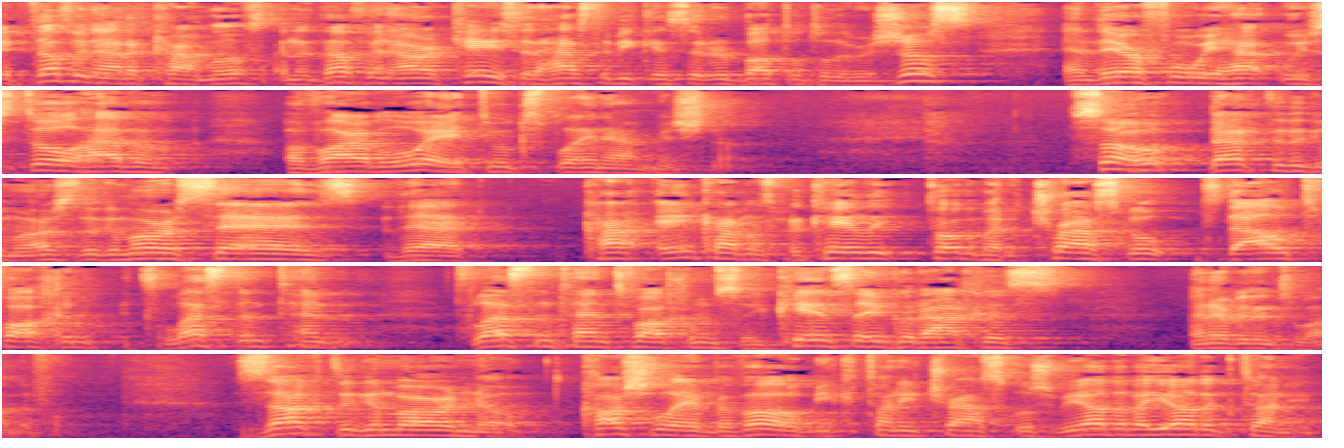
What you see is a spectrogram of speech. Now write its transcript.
it's definitely not a karmelos, and definitely in our case, it has to be considered bottled to the rishus, and therefore we have we still have a, a viable way to explain our mishnah. So back to the Gemara. So the Gemara says that ain't karmelos bekeli talking about a trasco. It's dal tvachim. It's less than ten it's less than 10 tvachim, so you can't say gurachis, and everything's wonderful. Zak the Gemara, no. Kashle bavo, bikatani traskul, shviyada vayada katani.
